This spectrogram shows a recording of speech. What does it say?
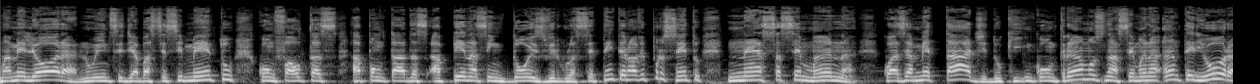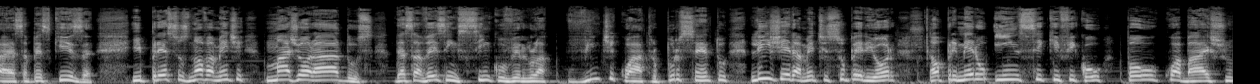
Uma melhora no índice de abastecimento, com faltas apontadas apenas em 2,79% nessa semana, quase a metade do que encontramos na semana anterior a essa pesquisa, e preços novamente majorados, dessa vez em 5,24%, ligeiramente superior ao primeiro índice que ficou pouco abaixo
